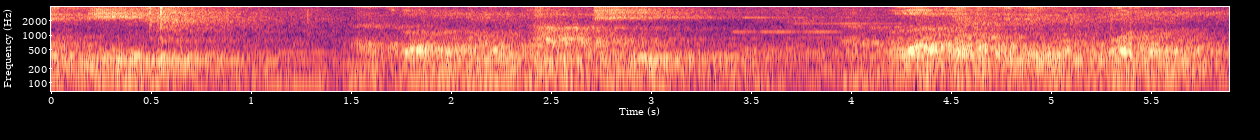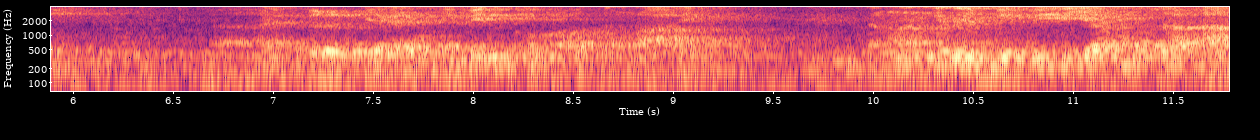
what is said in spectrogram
พิธีสวดมนต์ข้ามปี เพื่อเป็นสิริมงคลให้เกิดแก่ชีวิตของเราทั้งหลาย ดังนั้นจะได้มีวิริยะมุสาหะ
